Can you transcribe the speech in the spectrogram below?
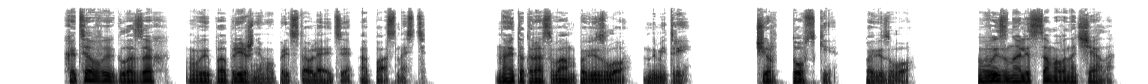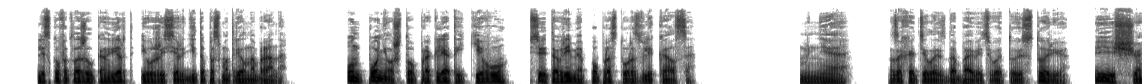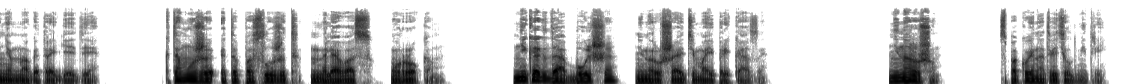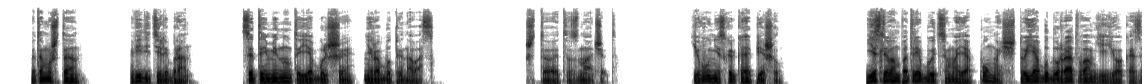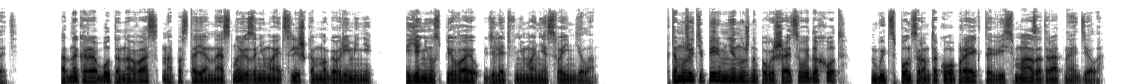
Хотя в их глазах вы по-прежнему представляете опасность. На этот раз вам повезло, Дмитрий. Чертовски повезло. Вы знали с самого начала. Лесков отложил конверт и уже сердито посмотрел на Брана. Он понял, что проклятый Киву все это время попросту развлекался. Мне захотелось добавить в эту историю еще немного трагедии. К тому же это послужит для вас уроком. Никогда больше не нарушайте мои приказы. «Не нарушу», — спокойно ответил Дмитрий. Потому что, видите ли, Бран, с этой минуты я больше не работаю на вас. Что это значит? Киву несколько опешил. Если вам потребуется моя помощь, то я буду рад вам ее оказать. Однако работа на вас на постоянной основе занимает слишком много времени, и я не успеваю уделять внимание своим делам. К тому же теперь мне нужно повышать свой доход. Быть спонсором такого проекта весьма затратное дело.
